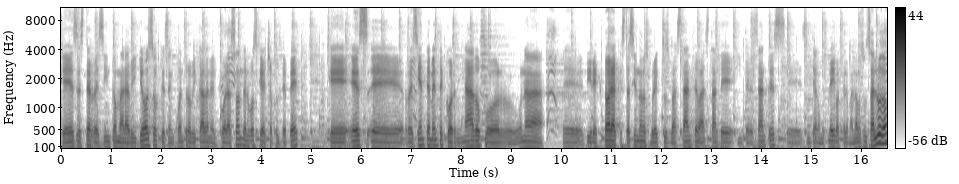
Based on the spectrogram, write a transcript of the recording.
que es este recinto maravilloso que se encuentra ubicado en el corazón del bosque de Chapultepec que es eh, recientemente coordinado por una eh, directora que está haciendo unos proyectos bastante, bastante interesantes, eh, Cintia Gómez Leiva, que le mandamos un saludo.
